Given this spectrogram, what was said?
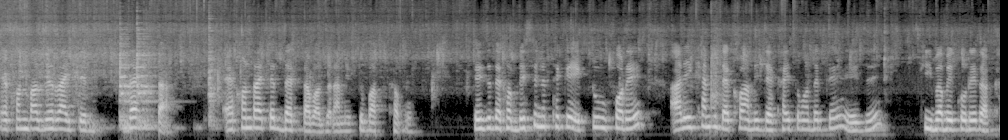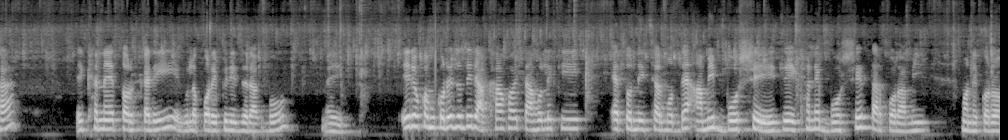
এখন বাজে রাইতের দেড়টা। এখন রাইতের দেড়টা বাজার, আমি একটু ভাত খাব। এই যে দেখো, বেসিনের থেকে একটু উপরে। আর এখানে দেখো, আমি দেখাই তোমাদেরকে, এই যে কীভাবে করে রাখা। এখানে তরকারি, এগুলো পরে ফ্রিজে রাখব। এই এরকম করে যদি রাখা হয়, তাহলে কি এত নিচার মধ্যে আমি বসে, যে এখানে বসে তারপর আমি মনে করো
